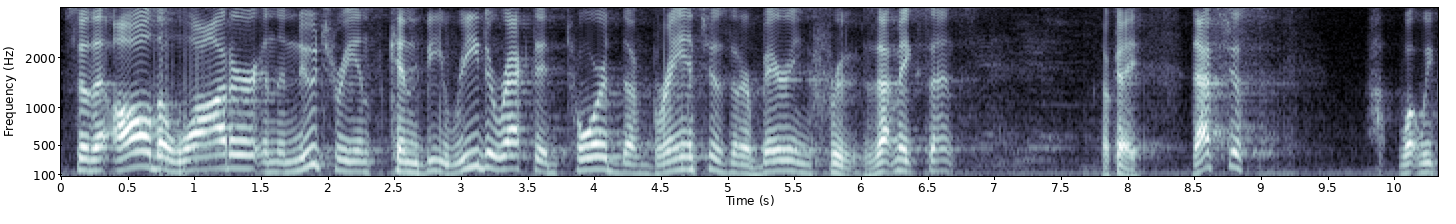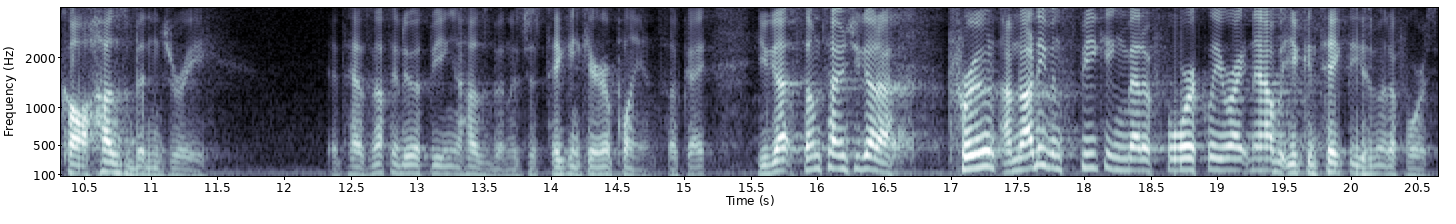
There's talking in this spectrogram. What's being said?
so that all the water and the nutrients can be redirected toward the branches that are bearing fruit. Does that make sense? Okay, that's just what we call husbandry. It has nothing to do with being a husband. It's just taking care of plants, okay? You got sometimes you got to prune. I'm not even speaking metaphorically right now, but you can take these metaphors.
